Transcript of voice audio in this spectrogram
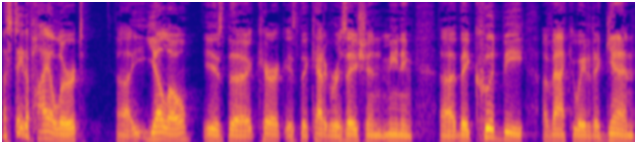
a state of high alert. Uh, yellow is the is the categorization, meaning uh, they could be evacuated again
